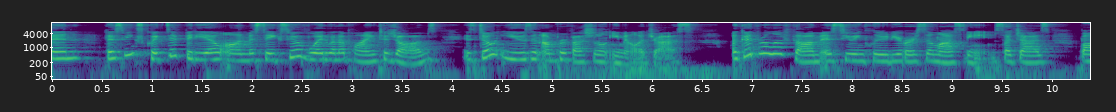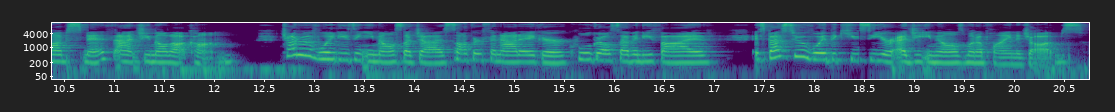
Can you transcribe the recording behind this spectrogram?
Nathan. This week's quick tip video on mistakes to avoid when applying to jobs is don't use an unprofessional email address. A good rule of thumb is to include your first and last name, such as bobsmith at gmail.com. Try to avoid using emails such as soccer fanatic or coolgirl75. It's best to avoid the cutesy or edgy emails when applying to jobs.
